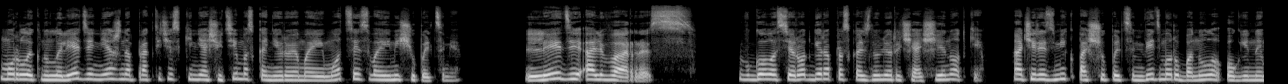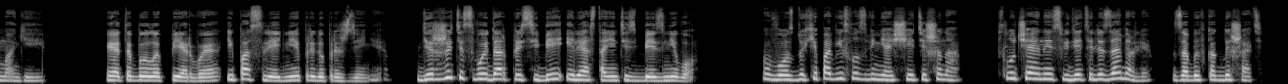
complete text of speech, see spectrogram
мурлыкнула леди, нежно, практически неощутимо сканируя мои эмоции своими щупальцами. «Леди Альварес!» В голосе Ротгера проскользнули рычащие нотки, а через миг по щупальцам ведьма рубанула огненной магией. Это было первое и последнее предупреждение. Держите свой дар при себе или останетесь без него». В воздухе повисла звенящая тишина. Случайные свидетели замерли, забыв, как дышать.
